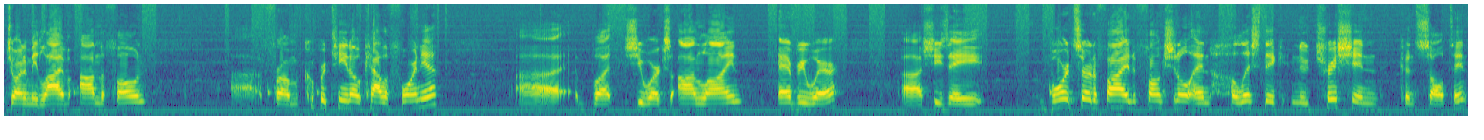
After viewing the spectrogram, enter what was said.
Joining me live on the phone uh, from Cupertino, California, uh, but she works online everywhere. Uh, she's a board certified functional and holistic nutrition consultant.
